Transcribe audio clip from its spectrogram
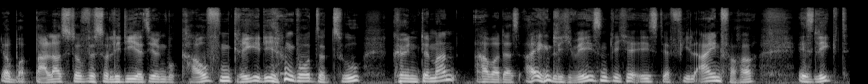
ja, Ballaststoffe, soll ich die jetzt irgendwo kaufen? Kriege ich die irgendwo dazu? Könnte man, aber das eigentlich Wesentliche ist ja viel einfacher. Es liegt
